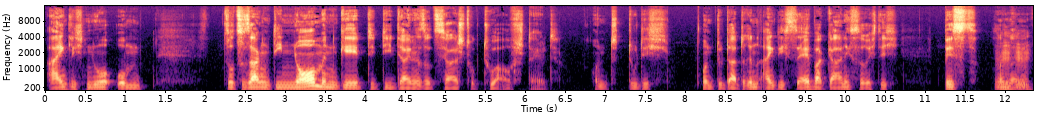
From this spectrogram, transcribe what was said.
eigentlich nur um sozusagen die Normen geht, die, die deine Sozialstruktur aufstellt. Und du dich, und du da drin eigentlich selber gar nicht so richtig bist, sondern mhm.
